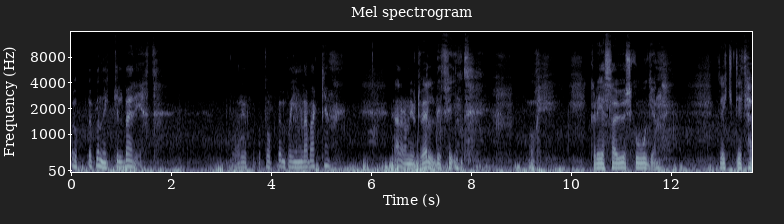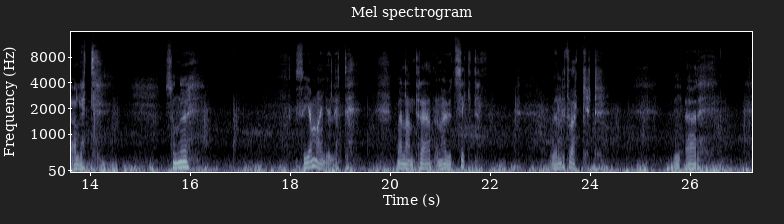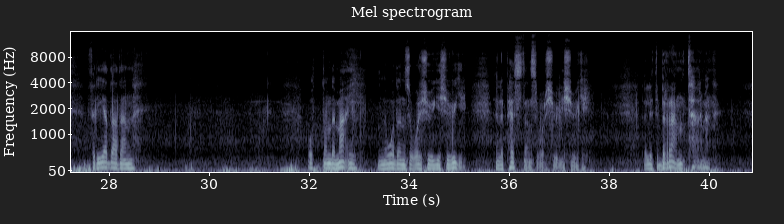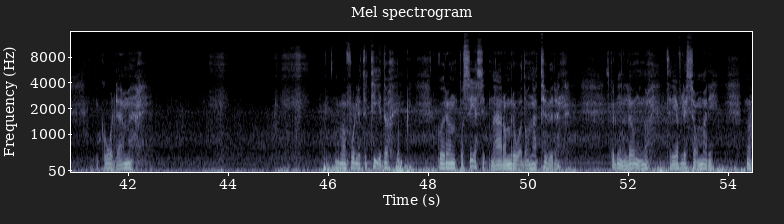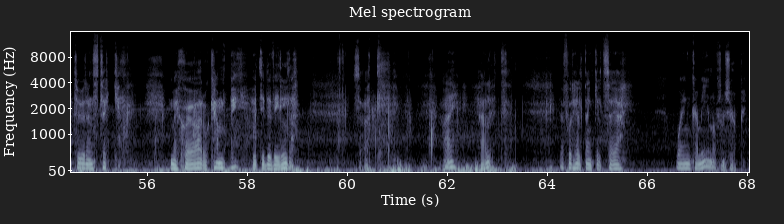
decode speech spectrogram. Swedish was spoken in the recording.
uppe på Nyckelberget. Varit uppe på toppen på Himlabacken. Här har de gjort väldigt fint. Och glesa ur skogen. Riktigt härligt. Så nu ser man ju lite mellan träden och utsikten. Väldigt vackert. Vi är fredag den 8 maj i nådens år 2020. Eller pestens år 2020. Det är lite brant här men det går det med. Man får lite tid att gå runt och se sitt närområde och naturen. Det ska bli en lugn och trevlig sommar i naturens tecken. Med sjöar och camping ute i det vilda. Så att, nej, härligt. Jag får helt enkelt säga Buen Camino från Köping.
